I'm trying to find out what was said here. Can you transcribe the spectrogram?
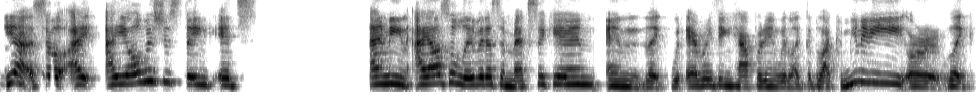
Yeah. So I I always just think it's I mean, I also live it as a Mexican and like with everything happening with like the black community or like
